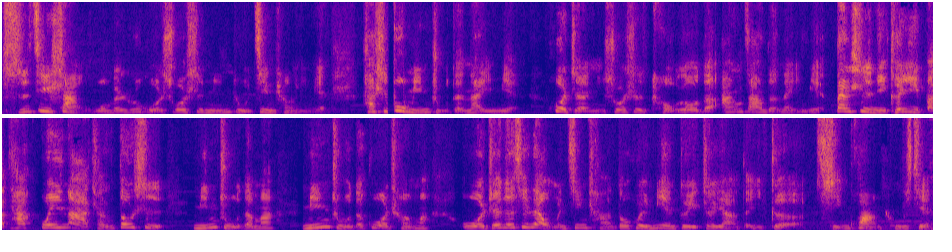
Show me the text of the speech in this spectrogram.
实际上，我们如果说是民主进程里面，它是不民主的那一面，或者你说是丑陋的、肮脏的那一面，但是你可以把它归纳成都是。民主的吗？民主的过程吗？我觉得现在我们经常都会面对这样的一个情况出现。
